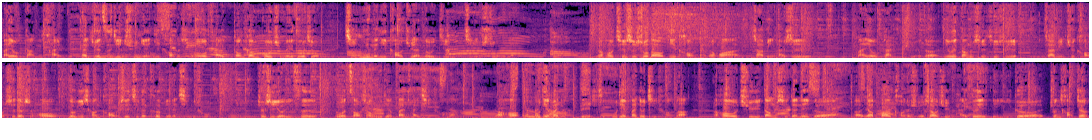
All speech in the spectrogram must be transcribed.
蛮有感慨的，感觉自己去年艺考的时候才刚刚过去没多久，今年的艺考居然都已经结束了。对然后其实说到艺考难的话，嘉炳还是蛮有感觉的，因为当时其实嘉敏去考试的时候，有一场考试记得特别的清楚。就是有一次我早上五点半才起床，然后五点半就对五点半就起床了，然后去当时的那个呃要报考的学校去排队领一个准考证。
